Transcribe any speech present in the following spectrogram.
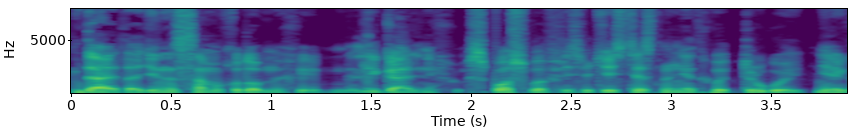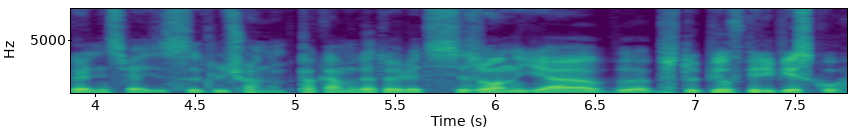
Да, это один из самых удобных и легальных способов, если у тебя, естественно, нет какой-то другой нелегальной связи с заключенным. Пока мы готовили этот сезон, я вступил в переписку.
